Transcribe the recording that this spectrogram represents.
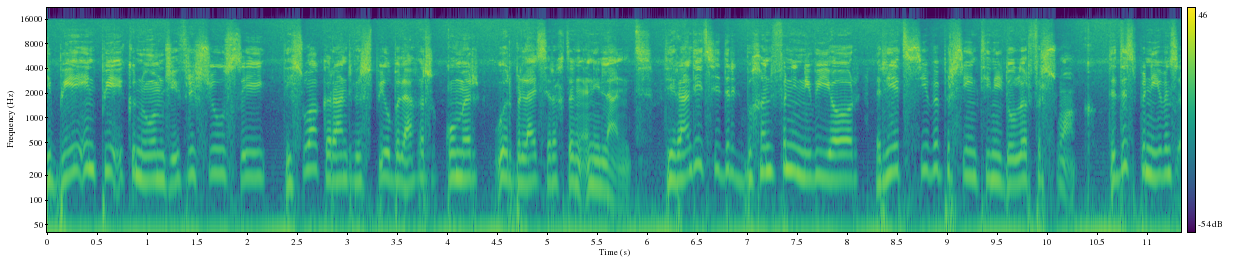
Die BNP-ekonoom Jeffrey Schultz sê die swak rand weerspeel beleggers kommer oor beleidsrichting in die land. Die rand het sê dit begin van die nieuwe jaar reeds 7% teen die dollar verswak. Dit is benevens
